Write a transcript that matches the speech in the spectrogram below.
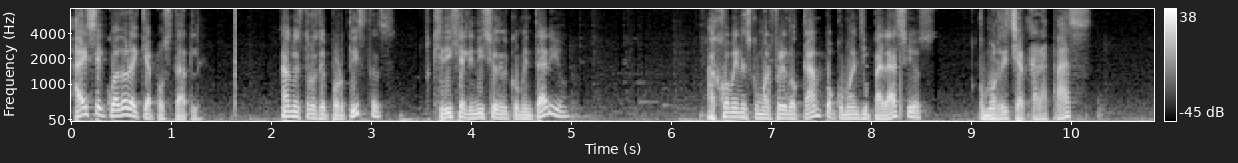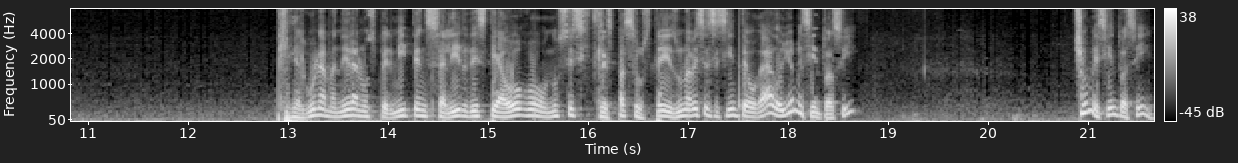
A ese Ecuador hay que apostarle. A nuestros deportistas, que dije al inicio del comentario. A jóvenes como Alfredo Campo, como Angie Palacios, como Richard Carapaz. De alguna manera nos permiten salir de este ahogo. No sé si les pasa a ustedes. Una vez se siente ahogado. Yo me siento así. Yo me siento así.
